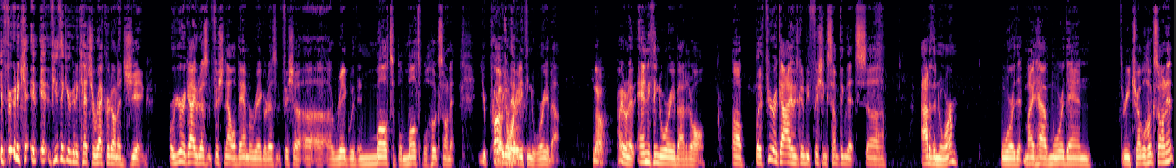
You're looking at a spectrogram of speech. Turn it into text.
If you're going to, if, if you think you're going to catch a record on a jig, or you're a guy who doesn't fish an Alabama rig or doesn't fish a, a, a rig with multiple multiple hooks on it, you probably to don't have worry. anything to worry about. No, Probably don't have anything to worry about at all. Uh, but if you're a guy who's going to be fishing something that's uh, out of the norm, or that might have more than three treble hooks on it,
